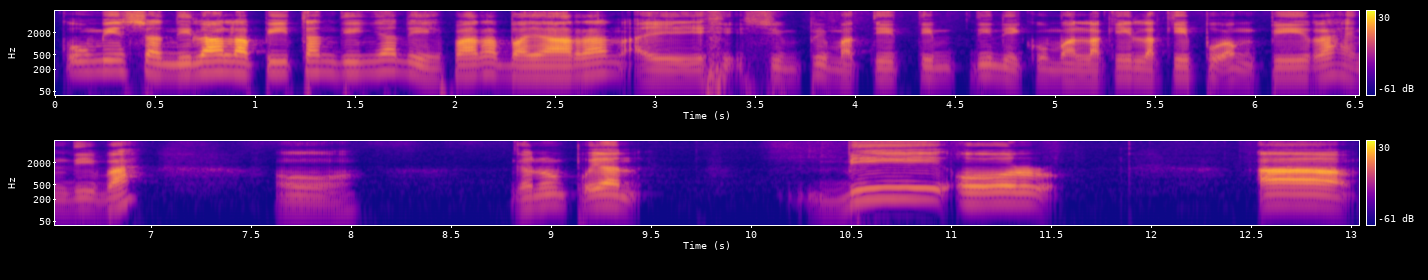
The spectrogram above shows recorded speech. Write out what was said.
kung minsan nilalapitan din yan eh para bayaran ay simpre matitim din eh kung malaki-laki po ang pira, hindi ba? Oh. Ganun po yan. Be or uh,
